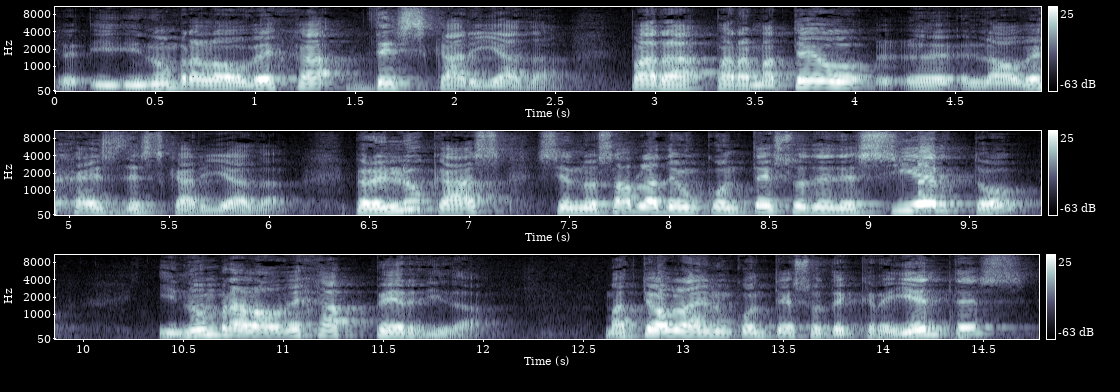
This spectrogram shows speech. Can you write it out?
eh, y, nombra la oveja descariada. Para, para Mateo eh, la oveja es descariada. Pero en Lucas se nos habla de un contexto de desierto y nombra la oveja perdida. Mateo habla en un contexto de creyentes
